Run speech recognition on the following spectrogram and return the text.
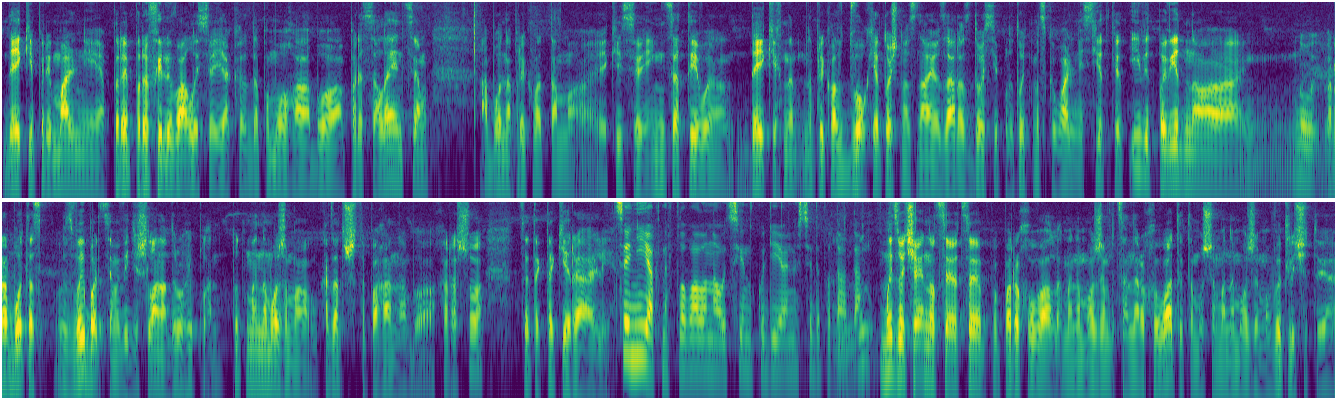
Деякі приймальні перепрофілювалися як допомога або переселенцям. Або, наприклад, там е, якісь ініціативи. Деяких, на- наприклад, вдвох я точно знаю, зараз досі плетуть маскувальні сітки. І відповідно, ну, робота з, виборцями відійшла на другий план. Тут ми не можемо казати, що це погано або хорошо. Це так такі реалії. Це ніяк не впливало на оцінку діяльності депутата. Ми, звичайно, це, це порахували. Ми не можемо це не рахувати, тому що ми не можемо виключити, е,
